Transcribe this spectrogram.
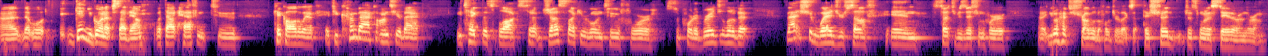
uh, that will get you going upside down without having to kick all the way up. If you come back onto your back, you take this block, set up just like you're going to for supported bridge a little bit. That should wedge yourself in such a position where uh, you don't have to struggle to hold your legs up. They should just want to stay there on their own.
